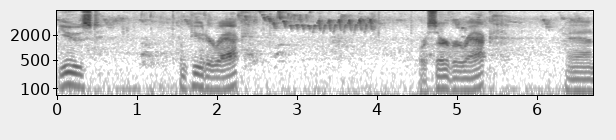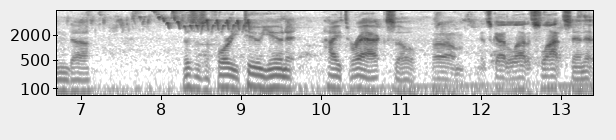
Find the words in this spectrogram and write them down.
used computer rack or server rack. And uh, this is a 42 unit height rack so um, it's got a lot of slots in it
